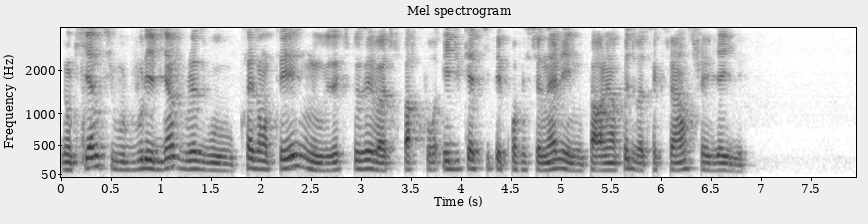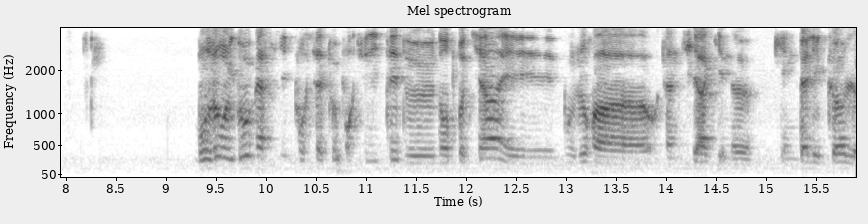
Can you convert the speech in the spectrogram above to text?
Donc Yann, si vous le voulez bien, je vous laisse vous présenter, nous exposer votre parcours éducatif et professionnel et nous parler un peu de votre expérience chez Via Idée. Bonjour Hugo, merci pour cette opportunité d'entretien et bonjour à Otancia qui, qui, est une belle école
